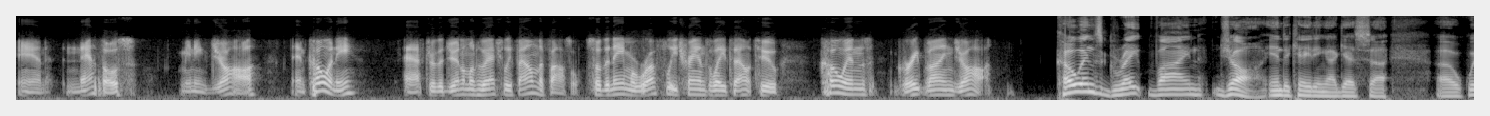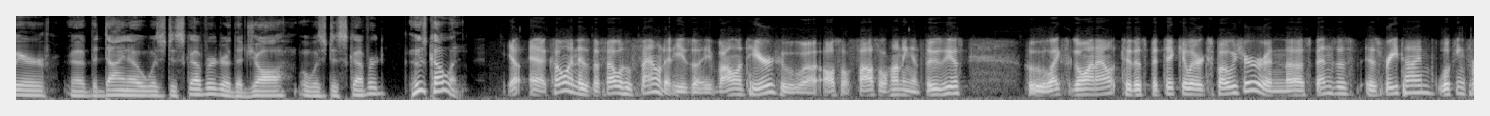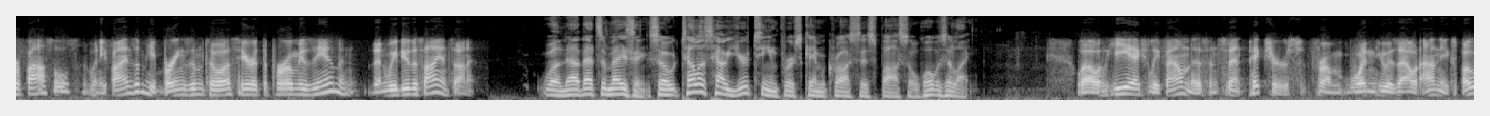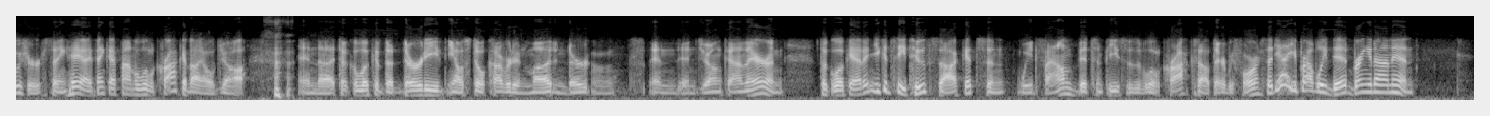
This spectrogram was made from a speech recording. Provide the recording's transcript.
and gnathos meaning jaw, and coheni after the gentleman who actually found the fossil. So the name roughly translates out to Cohen's grapevine jaw. Cohen's grapevine jaw, indicating, I guess, uh, uh, where uh, the dino was discovered or the jaw was discovered. Who's Cohen? Yep, uh, Cohen is the fellow who found it. He's a volunteer who uh, also a fossil hunting enthusiast who likes to go on out to this particular exposure and uh, spends his, his free time looking for fossils. When he finds them, he brings them to us here at the Perot Museum, and then we do the science on it. Well, now that's amazing. So tell us how your team first came across this fossil. What was it like? Well, he actually found this and sent pictures from when he was out on the exposure, saying, "Hey, I think I found a little crocodile jaw." and uh, took a look at the dirty, you know, still covered in mud and dirt and and, and junk on there, and took a look at it. And you could see tooth sockets, and we'd found bits and pieces of little crocs out there before. I said, "Yeah, you probably did. Bring it on in."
